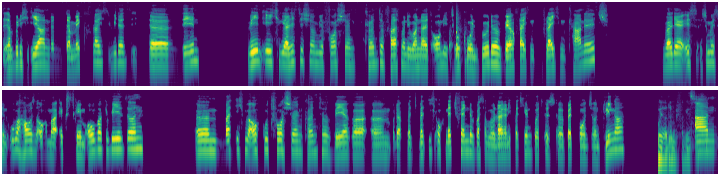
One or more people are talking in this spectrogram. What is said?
Da würde ich eher einen, der Mac vielleicht wieder äh, sehen. Wen ich realistischer mir vorstellen könnte, falls man die One Night Only zurückholen würde, wäre vielleicht ein, vielleicht ein Carnage. Weil der ist zumindest in Oberhausen auch immer extrem over gewesen. Ähm, was ich mir auch gut vorstellen könnte, wäre, ähm, oder was, was ich auch nett fände, was aber leider nicht passieren wird, ist äh, Bad Bones und Klinger. Oh ja, den hab ich vergessen. An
